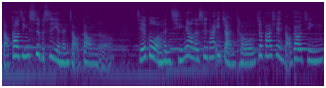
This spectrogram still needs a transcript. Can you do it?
祷告经是不是也能找到呢？”结果很奇妙的是，他一转头就发现祷告经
